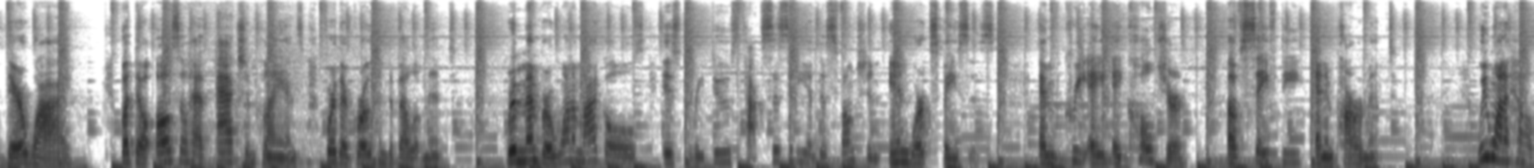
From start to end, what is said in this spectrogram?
their why, but they'll also have action plans for their growth and development. Remember, one of my goals is to reduce toxicity and dysfunction in workspaces and create a culture of safety and empowerment. We want to help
